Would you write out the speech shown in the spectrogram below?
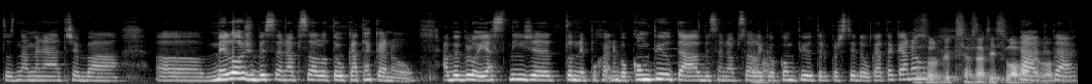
To znamená třeba uh, Miloš by se napsalo tou katakanou, aby bylo jasný, že to nepochází, nebo komputa by se napsal Aha. jako komputer prostě tou katakanou. To jsou převzatý slova. Tak, nebo... tak.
